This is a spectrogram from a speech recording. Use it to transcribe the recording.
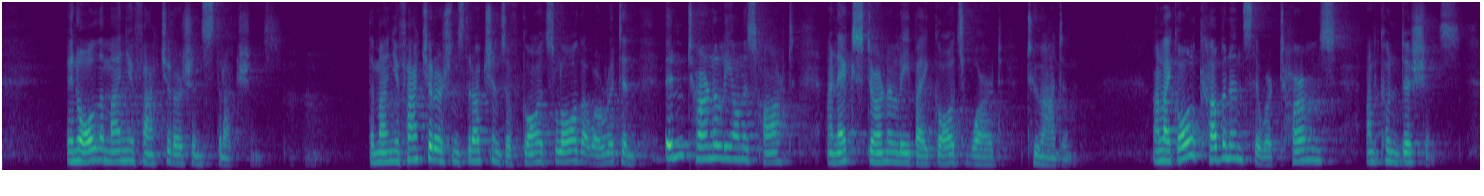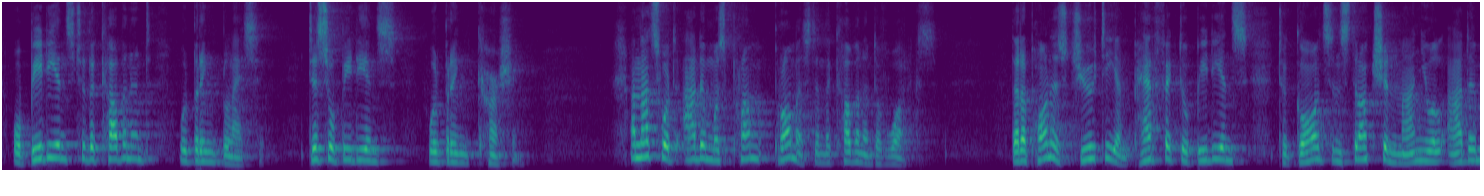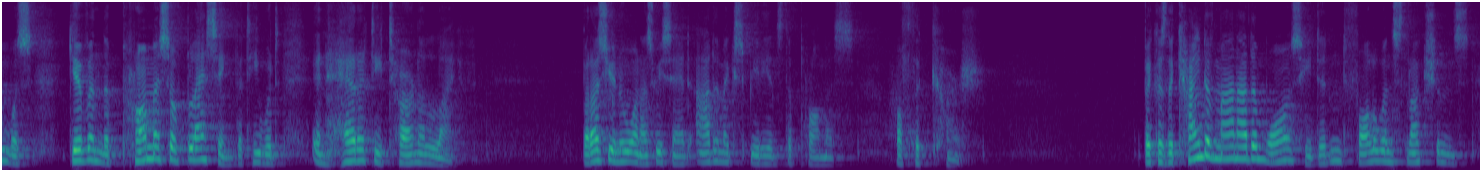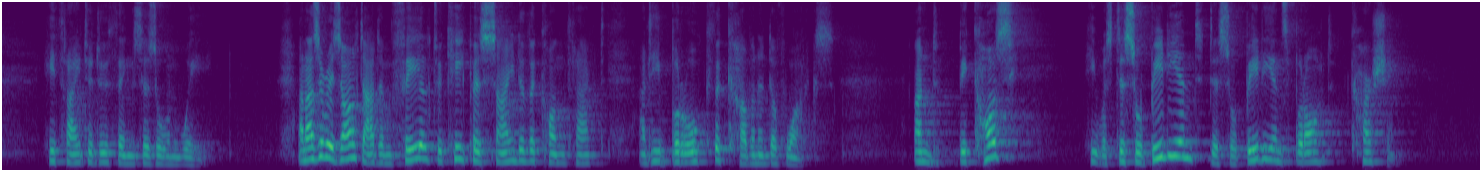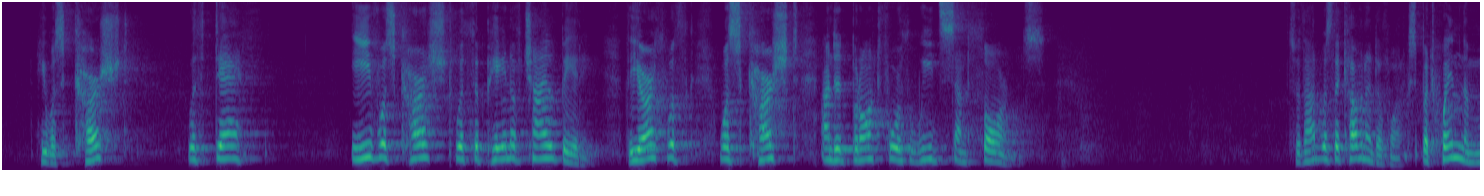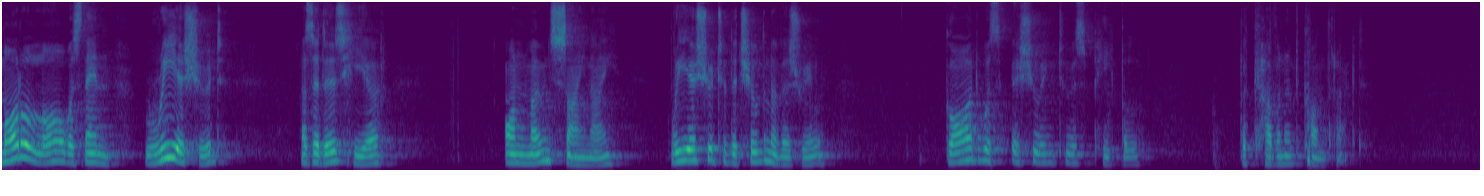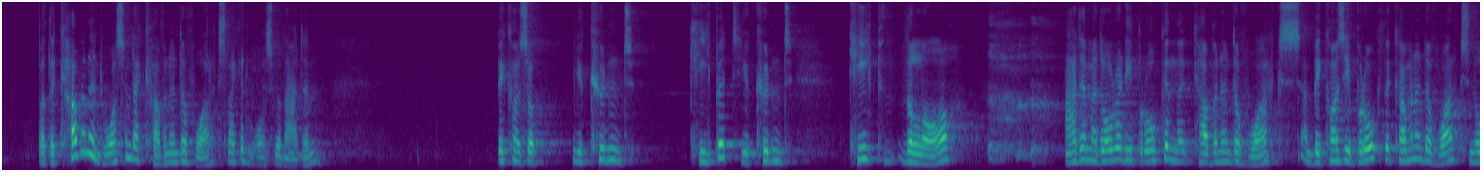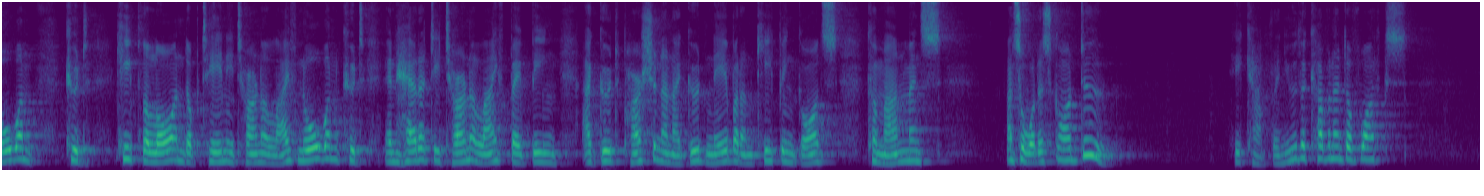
in all the manufacturer's instructions. The manufacturer's instructions of God's law that were written internally on his heart and externally by God's word to Adam. And like all covenants, there were terms and conditions. Obedience to the covenant would bring blessing, disobedience would bring cursing. And that's what Adam was prom- promised in the covenant of works. That upon his duty and perfect obedience to God's instruction manual, Adam was given the promise of blessing that he would inherit eternal life. But as you know, and as we said, Adam experienced the promise of the curse. Because the kind of man Adam was, he didn't follow instructions, he tried to do things his own way. And as a result, Adam failed to keep his side of the contract and he broke the covenant of works. And because he was disobedient, disobedience brought cursing. He was cursed with death. Eve was cursed with the pain of childbearing. The earth was cursed and it brought forth weeds and thorns. So that was the covenant of works. But when the moral law was then reissued, as it is here on Mount Sinai, reissued to the children of Israel, God was issuing to his people the covenant contract. But the covenant wasn't a covenant of works like it was with Adam, because you couldn't keep it, you couldn't keep the law. Adam had already broken the covenant of works, and because he broke the covenant of works, no one could keep the law and obtain eternal life. No one could inherit eternal life by being a good person and a good neighbor and keeping God's commandments. And so, what does God do? He can't renew the covenant of works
